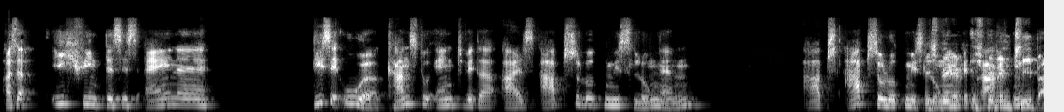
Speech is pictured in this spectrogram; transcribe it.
Also ich finde, das ist eine, diese Uhr kannst du entweder als absolut misslungen, abs, absolut misslungen ich bin, betrachten. Ich bin im Team,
